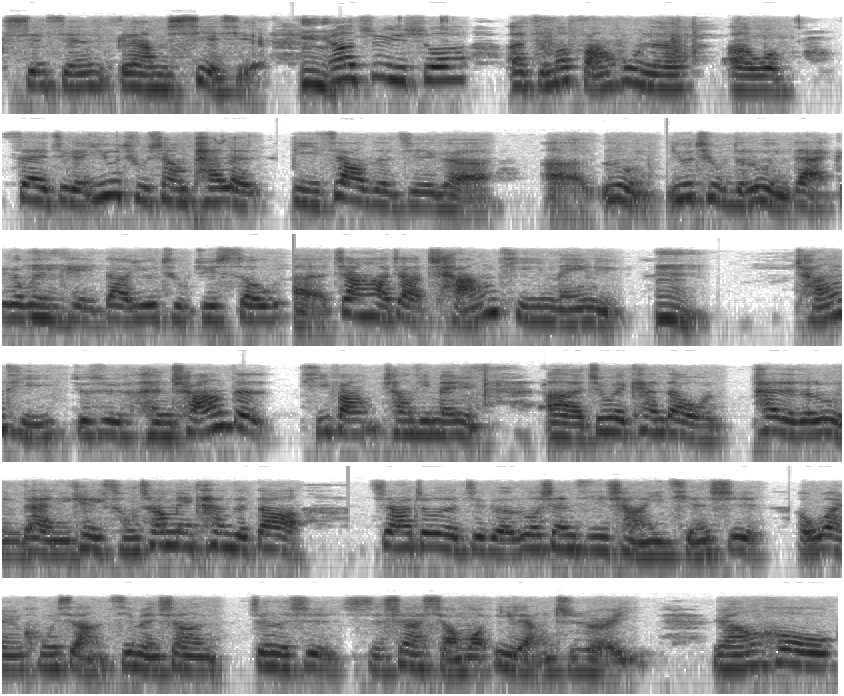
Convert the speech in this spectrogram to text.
先先跟他们谢谢。嗯。然后至于说呃怎么防护呢？呃，我在这个 YouTube 上拍了比较的这个呃录 YouTube 的录影带，各位嗯。可以到 YouTube 去搜呃账号叫长提美女。嗯长堤就是很长的堤防，长堤美女，呃，就会看到我拍了的录影带，你可以从上面看得到加州的这个洛杉矶机场以前是呃万人空巷，基本上真的是只剩下小猫一两只而已。然后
